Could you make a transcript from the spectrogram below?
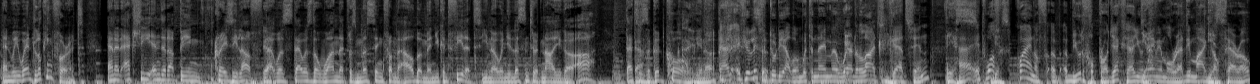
and we went looking for it, and it actually ended up being "Crazy Love." Yeah. That was that was the one that was missing from the album, and you can feel it. You know, when you listen to it now, you go, ah, that was a good call. You know. Yeah, if you listen to the album with the name uh, Where the Light Gets In, Yes, uh, it was yes. kind of a, a beautiful project. Yeah, you Yeah. name him already, Mike Yes. Del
